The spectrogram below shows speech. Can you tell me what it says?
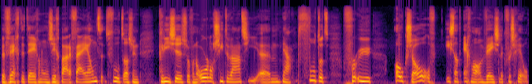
we vechten tegen een onzichtbare vijand. Het voelt als een crisis of een oorlogssituatie. Ehm, ja, voelt het voor u ook zo? Of is dat echt wel een wezenlijk verschil?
